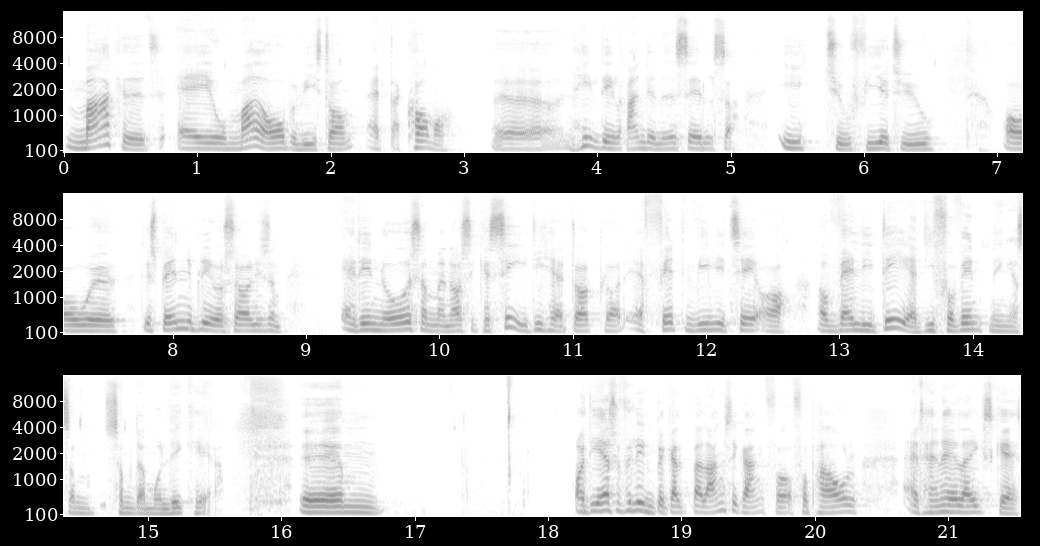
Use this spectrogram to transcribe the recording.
markedet er jo meget overbevist om, at der kommer Øh, en hel del rentenedsættelser i 2024. Og øh, det spændende bliver jo så ligesom, er det noget, som man også kan se i de her dotplot? Er Fed villig til at, at validere de forventninger, som, som der må ligge her? Øhm, og det er selvfølgelig en balancegang for, for Paul, at han heller ikke skal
